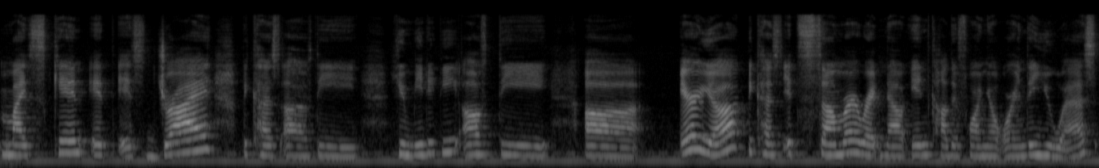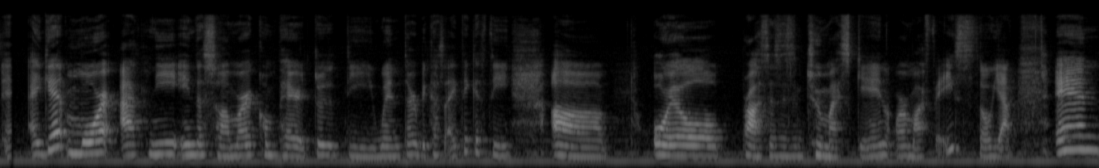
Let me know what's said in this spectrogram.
my skin it is dry because of the humidity of the uh, area because it's summer right now in California or in the US and I get more acne in the summer compared to the winter because I think it's the uh, oil processes into my skin or my face so yeah. And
